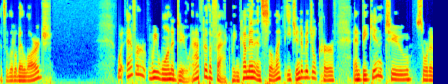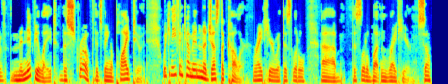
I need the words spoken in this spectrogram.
That's a little bit large whatever we want to do after the fact. We can come in and select each individual curve and begin to sort of manipulate the stroke that's being applied to it. We can even come in and adjust the color right here with this little uh, this little button right here. So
